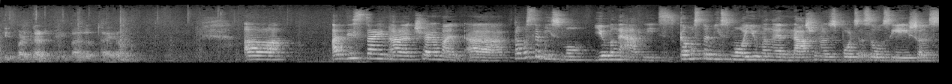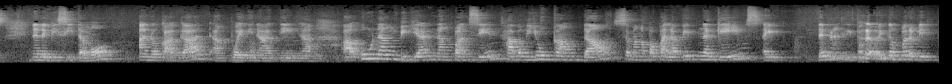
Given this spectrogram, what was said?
Okay, partner, may follow tayo. Uh, at this time, uh, Chairman, uh, kamusta mismo yung mga athletes? Kamusta mismo yung mga national sports associations na nabisita mo? Ano kaagad ang pwede nating uh, uh, unang bigyan ng pansin habang yung countdown sa mga papalapit na games ay definitely palapit ng palapit.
